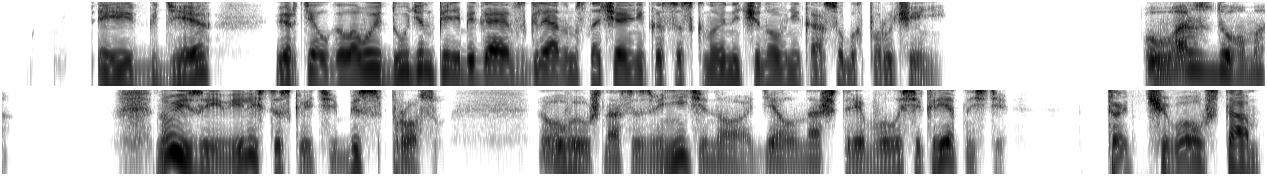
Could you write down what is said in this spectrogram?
— И где? — вертел головой Дудин, перебегая взглядом с начальника сыскной на чиновника особых поручений. — У вас дома. Ну и заявились, так сказать, без спросу. Ну, вы уж нас извините, но дело наше требовало секретности. — да чего уж там,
